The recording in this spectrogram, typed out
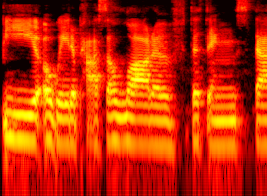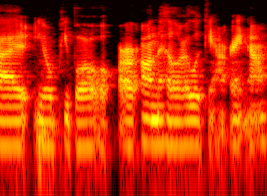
be a way to pass a lot of the things that you know people are on the hill are looking at right now.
